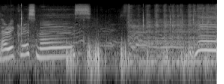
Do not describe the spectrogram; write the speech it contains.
Merry Christmas! Yay!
